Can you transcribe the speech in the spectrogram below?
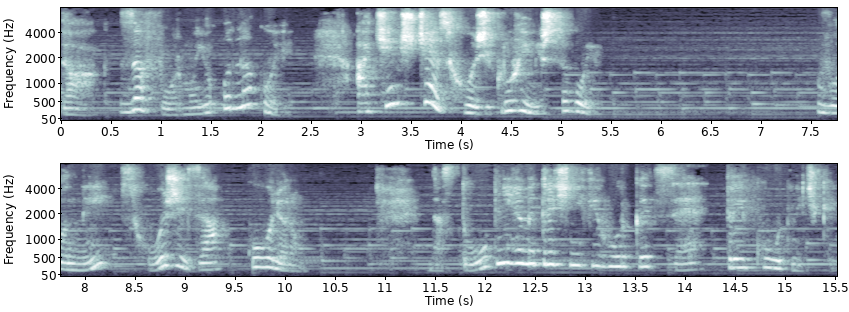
Так, за формою однакові. А чим ще схожі круги між собою? Вони схожі за кольором. Наступні геометричні фігурки це трикутнички.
